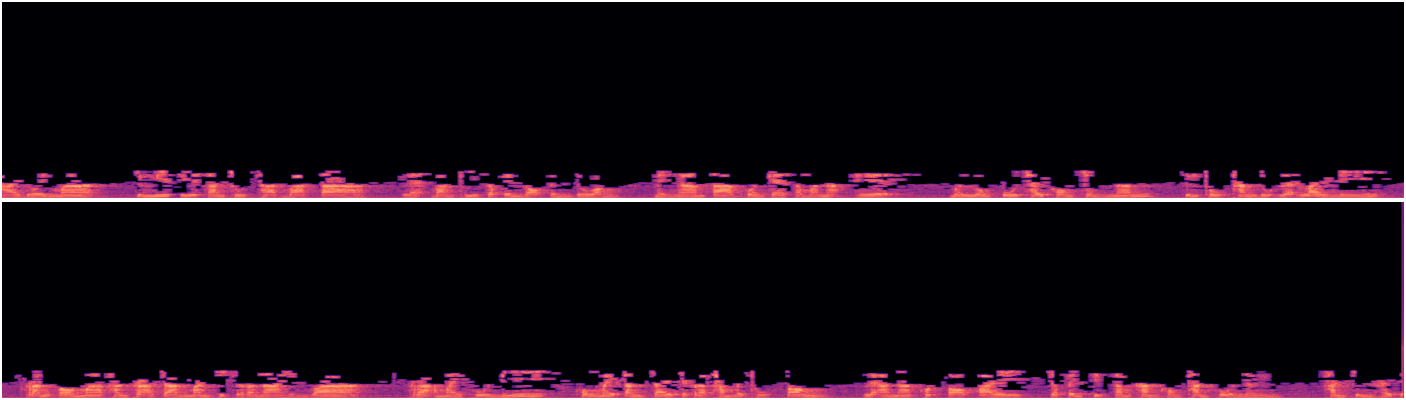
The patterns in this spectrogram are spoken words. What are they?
ขายโดยมาก จึงมีสีสันฉูดฉาดบาดตา และบางทีก็เป็นดอกเป็นดวง ไม่งามตาควรแก่สมณะเพศ เมื่อหลวงปู่ใช้ของเช่นนั้น จึงถูกท่านดุและไล่หนี ครั้งต่อมาท่านพระอาจารย์มั่นพิจารณาเห็นว่า พระไม่ผู้นี้คงไม่ตั้งใจจะกระทำไม่ถูกต้อง และอนาคตต่อไปจะเป็นสิทธิสำคัญของท่านผู้หนึ่ง ท่านจึงให้ไป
